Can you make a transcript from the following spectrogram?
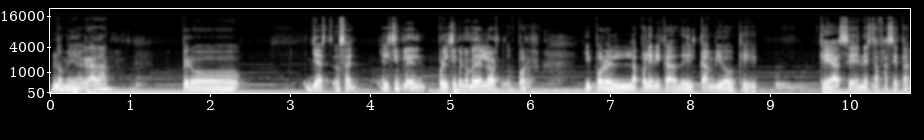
No me agrada, pero ya, o sea, el simple, por el simple nombre de Lord por, y por la polémica del cambio que, que hace en esta faceta,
